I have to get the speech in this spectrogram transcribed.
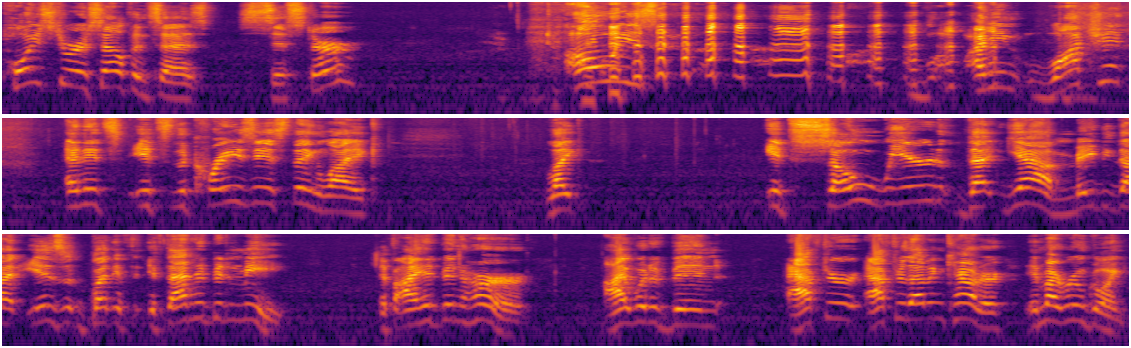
points to herself and says, "Sister." Always I mean, watch it, and it's it's the craziest thing. Like, like, it's so weird that yeah, maybe that is. But if if that had been me, if I had been her, I would have been after after that encounter in my room going,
